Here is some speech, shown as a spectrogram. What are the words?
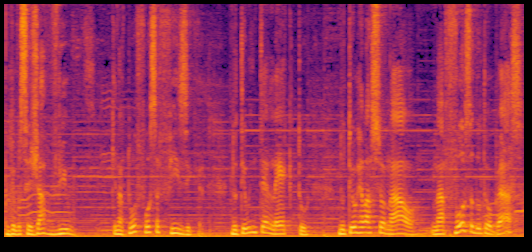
Porque você já viu que na tua força física, no teu intelecto, no teu relacional, na força do teu braço,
